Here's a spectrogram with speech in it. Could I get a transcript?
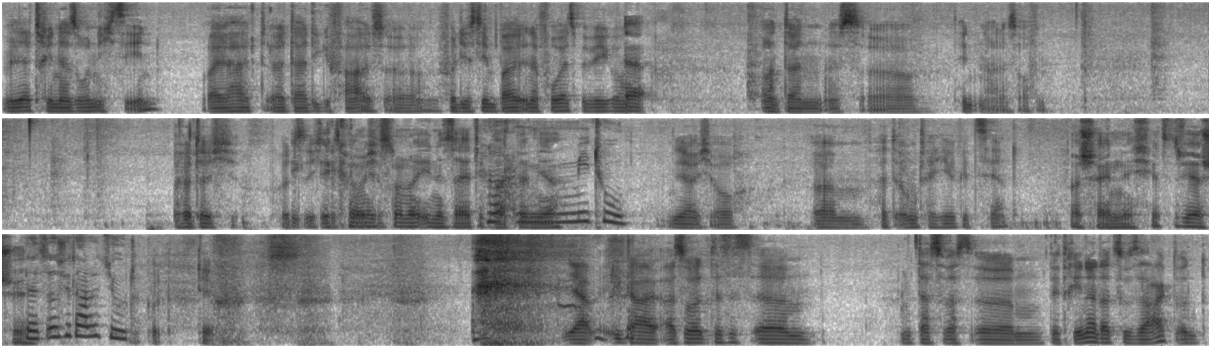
will der Trainer so nicht sehen, weil halt äh, da die Gefahr ist, äh, du verlierst den Ball in der Vorwärtsbewegung Ja. und dann ist äh, hinten alles offen. Hört euch, hört sich Ich das höre durch? jetzt nur noch eine Seite gerade bei mir. Me too. Ja, ich auch. Ähm, hat irgendwer hier gezerrt? Wahrscheinlich. Jetzt ist wieder schön. Jetzt ist wieder alles gut. Gut, okay. ja, egal. Also das ist ähm, das, was ähm, der Trainer dazu sagt und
